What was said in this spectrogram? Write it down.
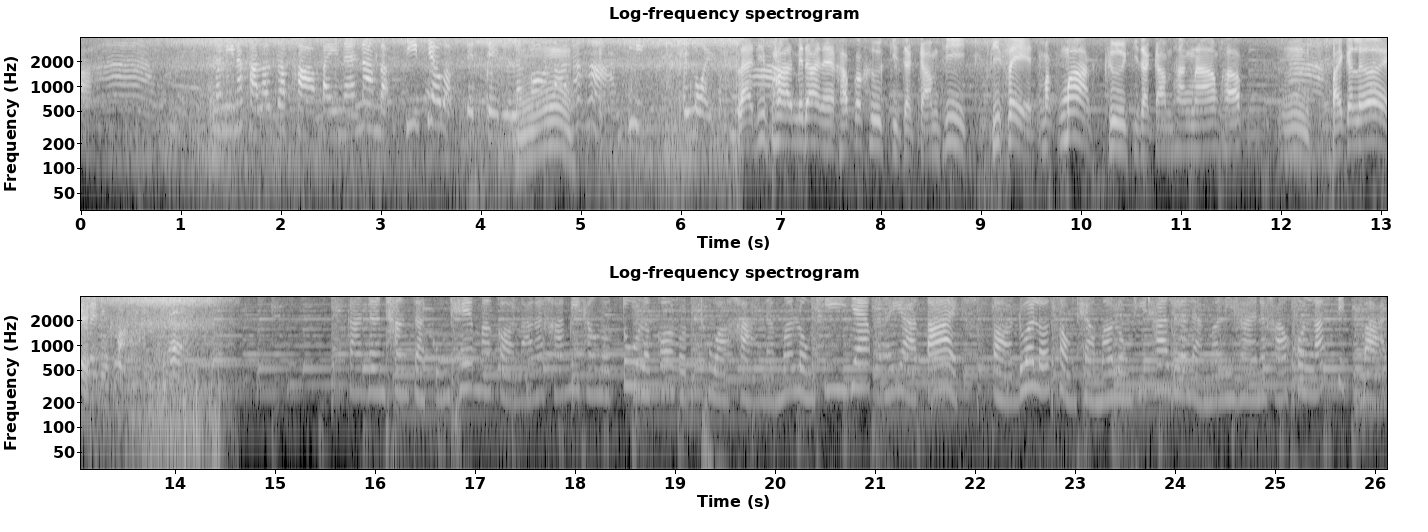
อ่าวันนี้นะคะเราจะพาไปแนะนำแบบที่เที่ยวแบบเด็ดๆเลยแล้วก็อืม ร้านอาหารที่อร่อยมากๆและที่พลาดไม่ได้นะครับ ก็คือกิจกรรมที่พิเศษมาก ๆ คือกิจกรรมทางน้ำครับ อืมไปกันเลย การเดินทางจากกรุงเทพมาเก่อนแล้วนะคะ มีทั้งรถตู้แล้วก็รถทัวร์ค่ะ แล้วมาลงที่แยกพัทยาใต้ ต่อด้วยรถสองแถวมาลงที่ท่าเรือแหลมมารีไฮนะคะ คนละ 10 บาท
